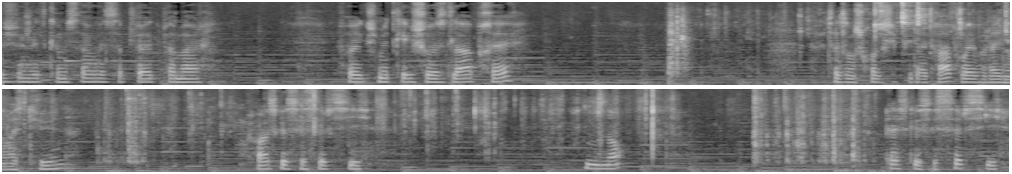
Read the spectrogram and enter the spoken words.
Je vais mettre comme ça, ouais, ça peut être pas mal. Faudrait que je mette quelque chose là après. De toute façon, je crois que j'ai plus d'agrafe. Ouais, voilà, il m'en reste une. est-ce que c'est celle-ci Non. Est-ce que c'est celle-ci?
